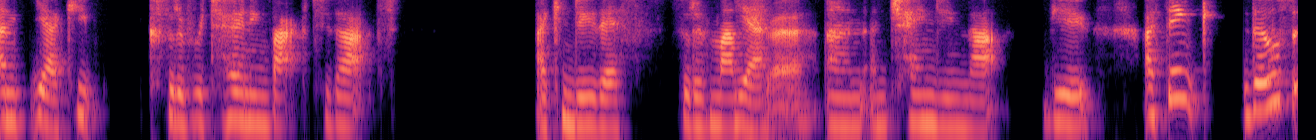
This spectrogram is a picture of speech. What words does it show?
and yeah, keep sort of returning back to that I can do this sort of mantra yeah. and, and changing that view. I think there also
